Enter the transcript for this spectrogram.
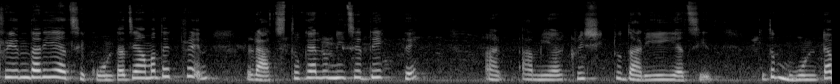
ট্রেন দাঁড়িয়ে আছে। কোনটা যে আমাদের ট্রেন? রাজ তো গেল নিচে দেখতে। আর আমি আর কৃষি একটু দাঁড়িয়েই আছি। কিন্তু মনটা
